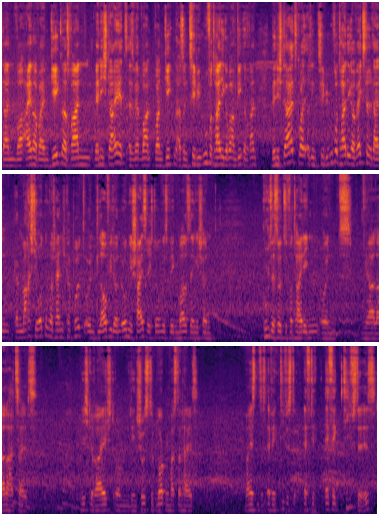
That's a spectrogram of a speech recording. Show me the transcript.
Dann war einer beim Gegner dran. Wenn ich da jetzt, also war, war ein Gegner, also ein CPU-Verteidiger war am Gegner dran. Wenn ich da jetzt quasi auf den CPU-Verteidiger wechsle, dann, dann mache ich die Ordnung wahrscheinlich kaputt und laufe wieder in irgendeine Scheißrichtung. Deswegen war das, denke ich, schon gut, das so zu verteidigen. Und ja, leider hat es halt nicht gereicht, um den Schuss zu blocken, was dann halt meistens das effektivste, effektivste ist.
